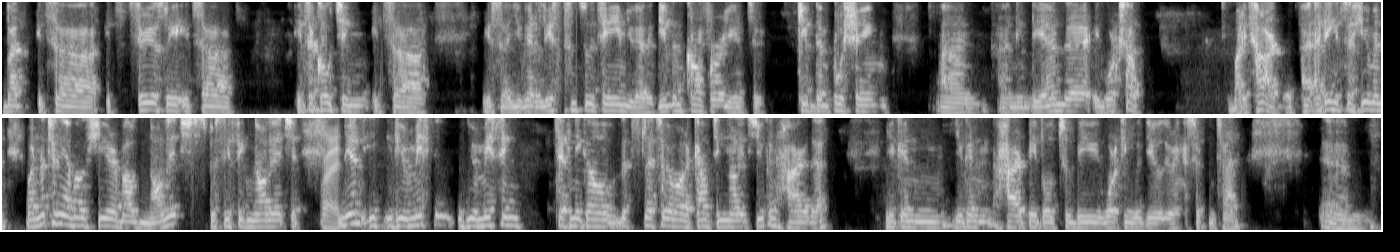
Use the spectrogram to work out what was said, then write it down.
but it's a it's seriously it's a it's a coaching it's a is that you got to listen to the team, you got to give them comfort, you got to keep them pushing, and and in the end, uh, it works out. But it's hard. I, I, think it's a human. We're not talking about here about knowledge, specific knowledge. Right. In the end, if, if you're missing, if you're missing technical, let's let's talk about accounting knowledge. You can hire that. You can you can hire people to be working with you during a certain time. Um,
